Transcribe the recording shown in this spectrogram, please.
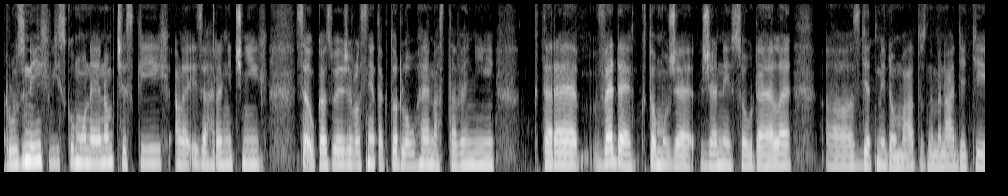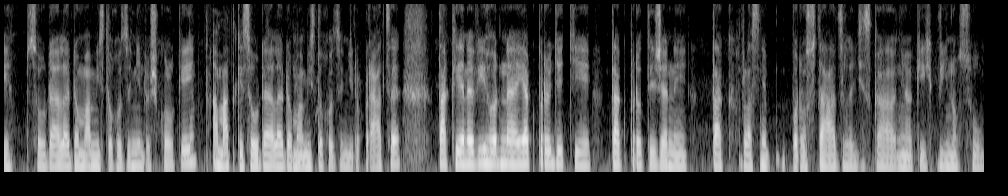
různých výzkumů, nejenom českých, ale i zahraničních, se ukazuje, že vlastně takto dlouhé nastavení které vede k tomu, že ženy jsou déle eh, s dětmi doma, to znamená, děti jsou déle doma místo chození do školky a matky jsou déle doma místo chození do práce, tak je nevýhodné jak pro děti, tak pro ty ženy, tak vlastně pro stát z hlediska nějakých výnosů uh,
